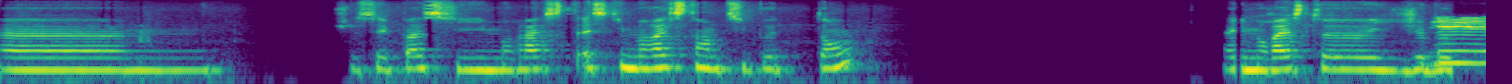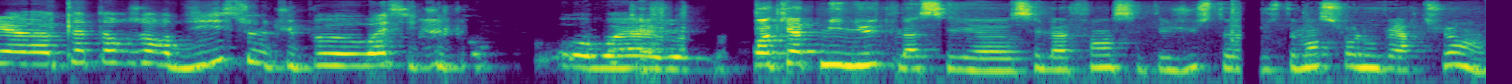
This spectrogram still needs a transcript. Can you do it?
je ne sais pas s'il me reste... Est-ce qu'il me reste un petit peu de temps? Il me reste... Il est 14h10, tu peux... Ouais, si tu peux... 3-4 minutes, là, c'est la fin. C'était juste justement sur l'ouverture.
